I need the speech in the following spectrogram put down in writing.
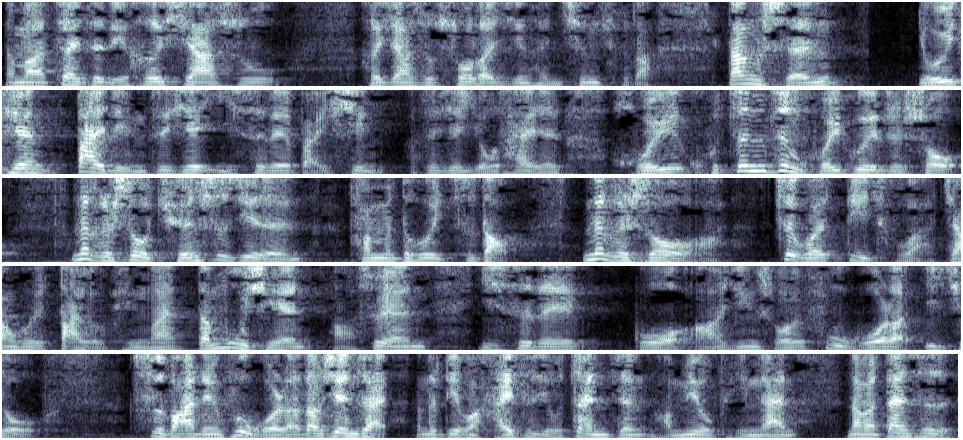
那么在这里，何西阿书何西阿书说的已经很清楚了。当神有一天带领这些以色列百姓、这些犹太人回真正回归的时候，那个时候全世界人他们都会知道，那个时候啊。这块地图啊将会大有平安，但目前啊虽然以色列国啊已经所谓复国了，一九四八年复国了，到现在那个地方还是有战争啊没有平安。那么但是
